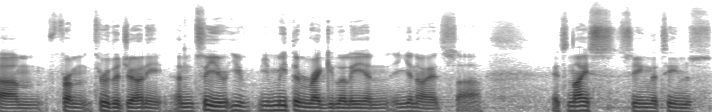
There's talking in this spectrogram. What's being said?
um, from through the journey, and so you, you, you meet them regularly, and, and, you know it's uh, it's nice seeing the teams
